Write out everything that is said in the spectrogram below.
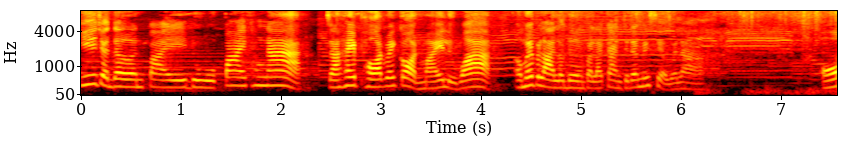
กี้จะเดินไปดูป้ายข้างหน้า จะให้พอดไว้ก่อนไหมหรือว่าเอาไม่เป็นไรเราเดินไปแล้วกันจะได้ไม่เสียเวลาอ๋อ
